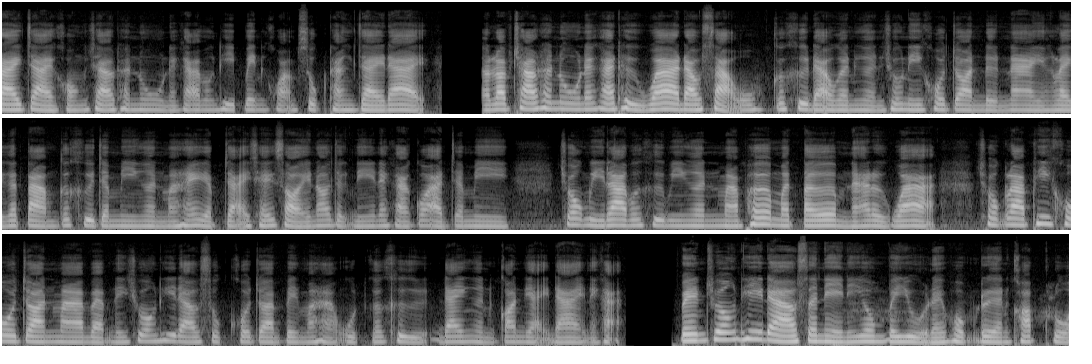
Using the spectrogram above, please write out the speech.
รายจ่ายของชาวธนูนะคะบางทีเป็นความสุขทางใจได้สำหรับชาวธนูนะคะ ถือว่าดาวเสาร์ก็คือดาวการเงินช่วงนี้โคจรเดินหน้าอย่างไรก็ตาม ก็คือจะมีเงินมาให้จับจ่ายใช้สอยนอกจากนี้นะคะ ก็อาจจะมีโชคมีลาบก็คือมีเงินมาเพิ่มมาเติมนะหรือว่าโชคลาภที่โคจรมาแบบในช่วงที่ดาวศุกร์โคจรเป็นมหาอุดก็คือได้เงินก้อนใหญ่ได้นะคะ เป็นช่วงที่ดาวเสน่ห์นิยมไปอยู่ในภพเรือนครอบครัว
